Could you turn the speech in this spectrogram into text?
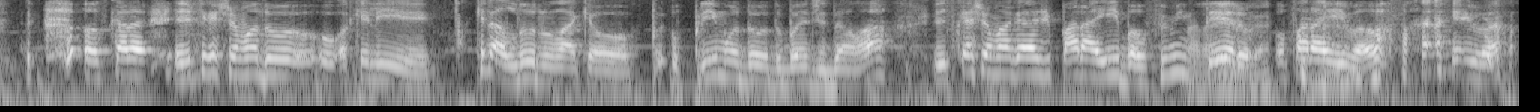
Os caras, ele fica chamando o- aquele aquele aluno lá que é o, o primo do, do bandidão lá, ele fica chamando a galera de Paraíba o filme Paraíba. inteiro. Ô Paraíba, ô Paraíba.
